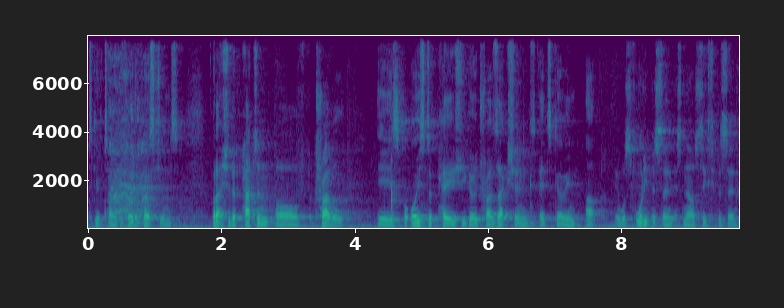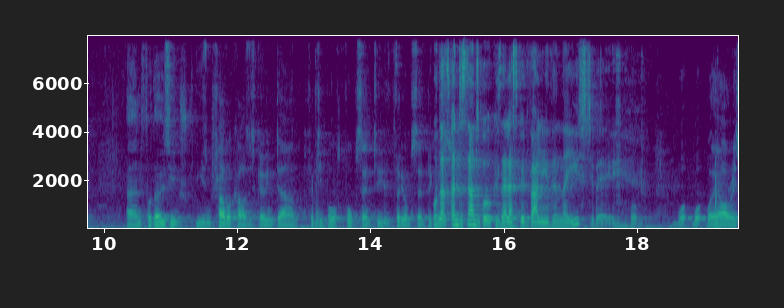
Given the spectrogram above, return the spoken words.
to give time for further questions. But actually, the pattern of travel is for Oyster pay-as-you-go transactions, it's going up. It was 40%, it's now 60%. And for those using travel cards, it's going down 54% to 31%. Well, that's understandable because they're less good value than they used to be. What, what, what they are is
